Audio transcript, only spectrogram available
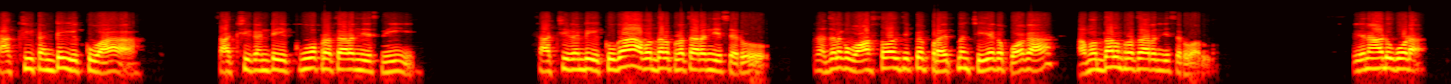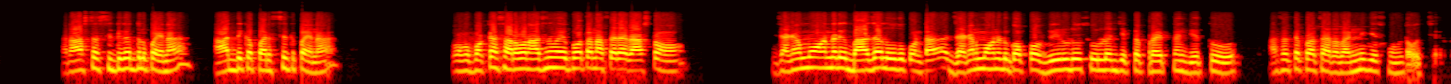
సాక్షి కంటే ఎక్కువ. సాక్షి కంటే ఎక్కువ ప్రచారం చేసినాయి. సాక్షి కంటే ఎక్కువగా అబద్ధాలు ప్రచారం చేశారు. ప్రజలకు వాస్తవాలు చెప్పే ప్రయత్నం చేయకపోగా అబద్ధాలను ప్రచారం చేశారు వాళ్ళు ఏనాడు కూడా రాష్ట్ర స్థితిగతుల పైన ఆర్థిక పరిస్థితి పైన ఒక పక్క సర్వనాశనం అయిపోతున్నా సరే రాష్ట్రం జగన్మోహన్ రెడ్డి బాజాలు ఊదుకుంటా జగన్మోహన్ రెడ్డి గొప్ప వీరుడు సూర్యుడు అని చెప్పే ప్రయత్నం చేస్తూ అసత్య ప్రచారాలు అన్ని చేసుకుంటూ వచ్చారు.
